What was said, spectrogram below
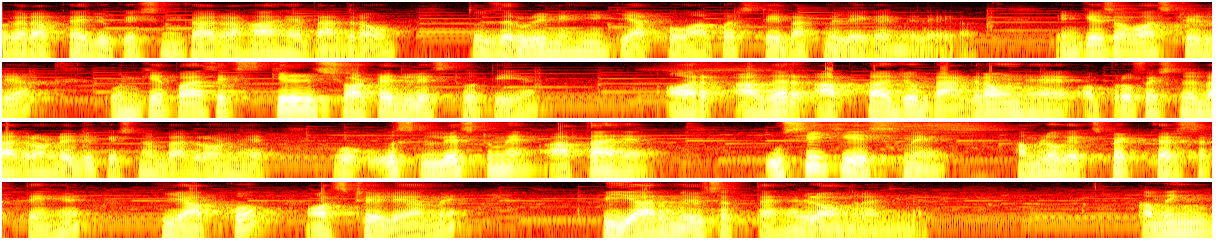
अगर आपका एजुकेशन का रहा है बैकग्राउंड तो ज़रूरी नहीं है कि आपको वहाँ पर स्टे बैक मिलेगा ही मिलेगा। इन केस ऑफ़ ऑस्ट्रेलिया, उनके पास एक स्किल शॉर्टेज लिस्ट होती है और अगर आपका जो बैकग्राउंड है और प्रोफेशनल बैकग्राउंड एजुकेशनल बैकग्राउंड है, वो उस लिस्ट में आता है उसी केस में हम लोग एक्सपेक्ट कर सकते हैं कि आपको ऑस्ट्रेलिया में पीआर मिल सकता है लॉन्ग रन में। Coming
